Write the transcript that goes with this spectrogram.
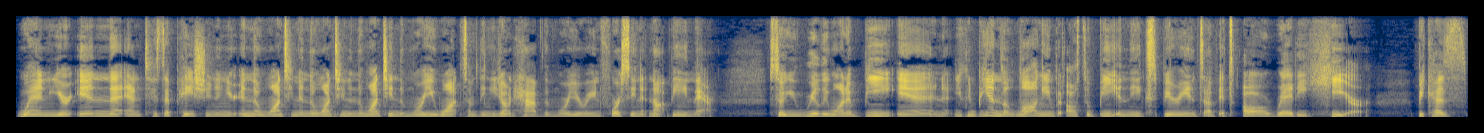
When you're in the anticipation and you're in the wanting and the wanting and the wanting, the more you want something you don't have, the more you're reinforcing it not being there. So you really want to be in, you can be in the longing, but also be in the experience of it's already here because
